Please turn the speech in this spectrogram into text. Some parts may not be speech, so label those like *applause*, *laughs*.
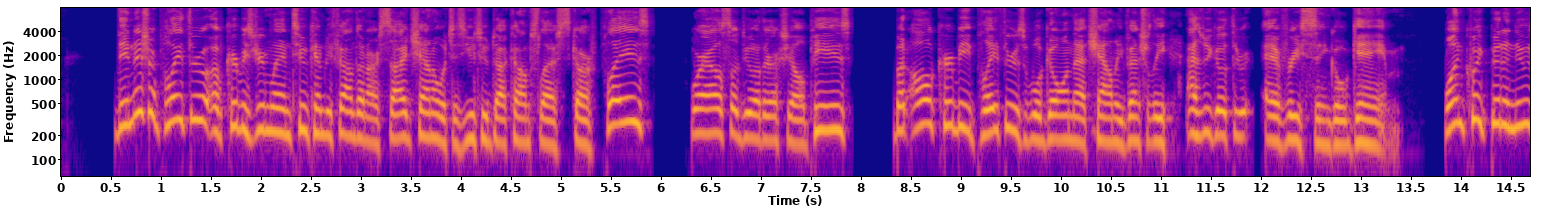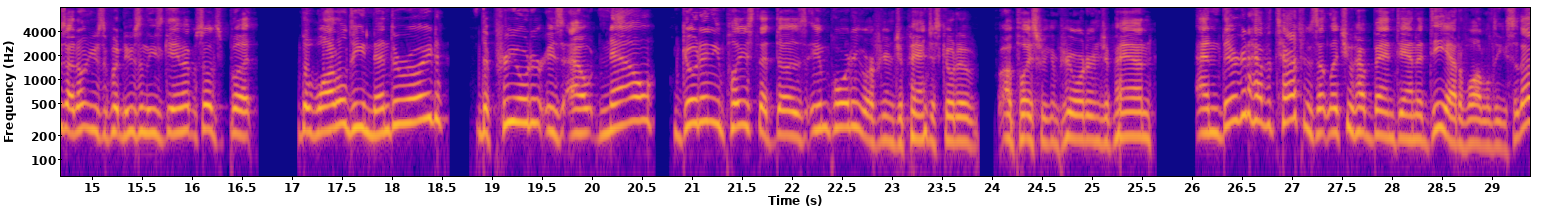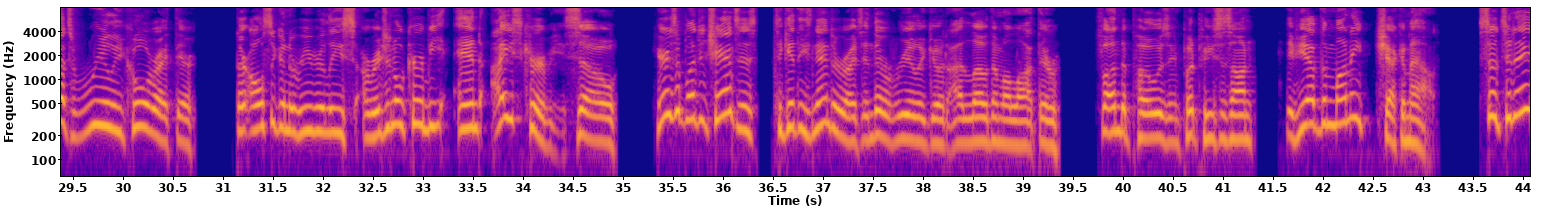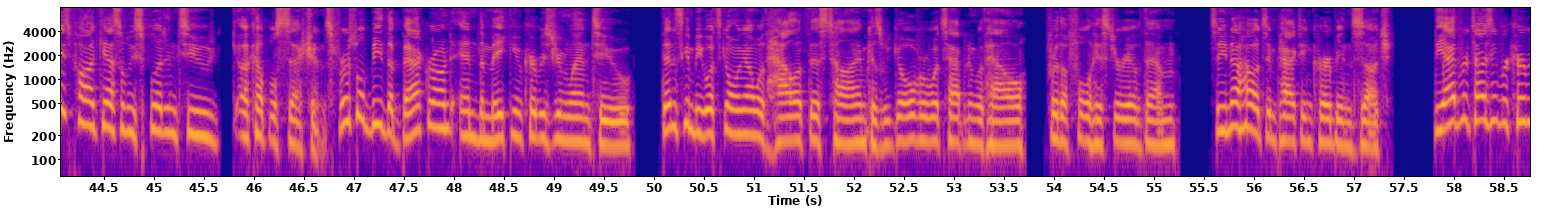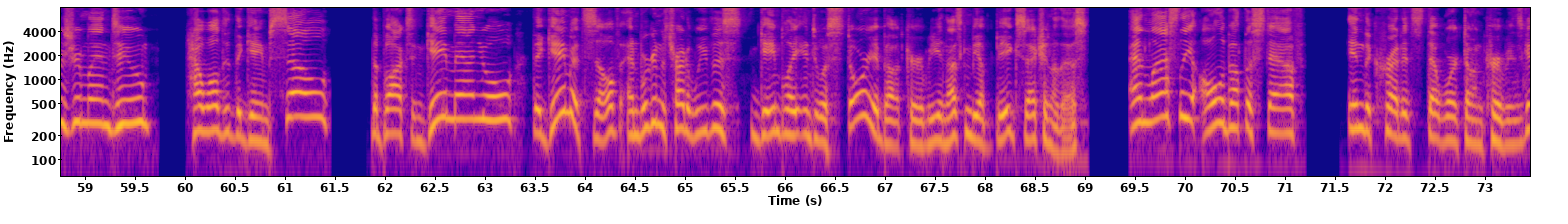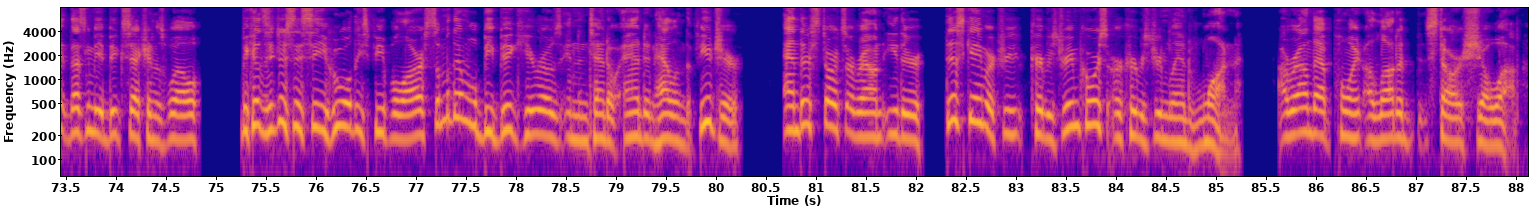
The initial playthrough of Kirby's Dream Land 2 can be found on our side channel, which is youtube.com slash scarfplays, where I also do other extra LPs, but all Kirby playthroughs will go on that channel eventually as we go through every single game. One quick bit of news, I don't usually put news in these game episodes, but the Waddle Dee Nendoroid, the pre-order is out now. Go to any place that does importing, or if you're in Japan, just go to a place where you can pre-order in Japan and they're going to have attachments that let you have Bandana Dee out of Waddle Dee, so that's really cool right there. They're also going to re release Original Kirby and Ice Kirby, so here's a bunch of chances to get these Nendoroids, and they're really good. I love them a lot. They're fun to pose and put pieces on. If you have the money, check them out. So today's podcast will be split into a couple sections. First will be the background and the making of Kirby's Dream Land 2. Then it's going to be what's going on with Hal at this time, because we go over what's happening with Hal for the full history of them so you know how it's impacting Kirby and such. The advertising for Kirby's Dream Land 2, how well did the game sell, the box and game manual, the game itself, and we're going to try to weave this gameplay into a story about Kirby, and that's going to be a big section of this. And lastly, all about the staff in the credits that worked on Kirby. That's going to be a big section as well, because it's interesting to see who all these people are. Some of them will be big heroes in Nintendo and in Hal in the future, and their starts around either this game or Kirby's Dream Course or Kirby's Dream Land 1 around that point, a lot of stars show up.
